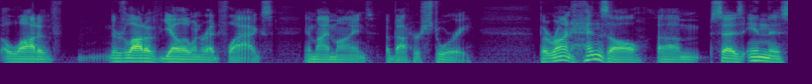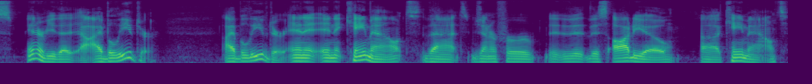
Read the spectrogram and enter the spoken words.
a lot of there's a lot of yellow and red flags in my mind about her story. But Ron Henzel um, says in this interview that I believed her. I believed her, and it and it came out that Jennifer, this audio uh, came out,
